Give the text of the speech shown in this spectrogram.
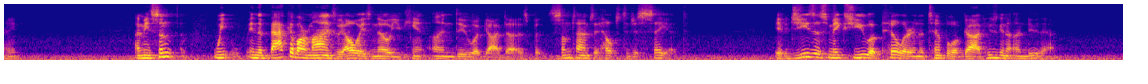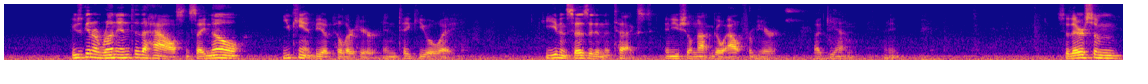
Right? I mean, some we in the back of our minds we always know you can't undo what God does, but sometimes it helps to just say it. If Jesus makes you a pillar in the temple of God, who's going to undo that? Who's going to run into the house and say, "No, you can't be a pillar here," and take you away? He even says it in the text, "And you shall not go out from here again." Right? So there's some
